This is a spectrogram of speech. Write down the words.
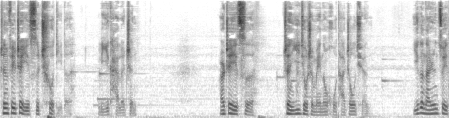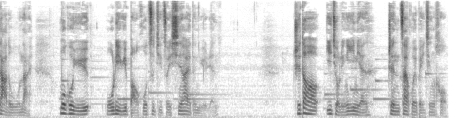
珍妃这一次彻底的离开了朕。而这一次，朕依旧是没能护她周全。一个男人最大的无奈，莫过于无力于保护自己最心爱的女人。直到一九零一年，朕再回北京后，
